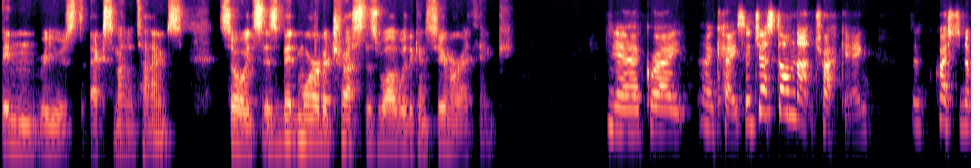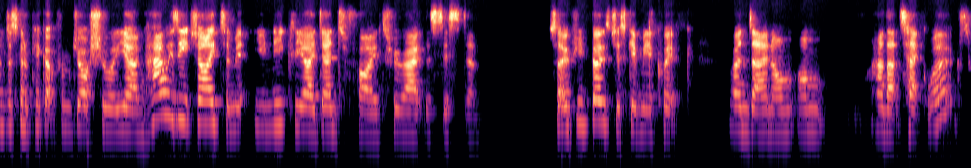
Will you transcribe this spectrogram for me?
been reused X amount of times. So it's, it's a bit more of a trust as well with the consumer, I think. Yeah, great. Okay, so just on that tracking, the question I'm just going to pick up from Joshua Young, how is each item uniquely identified throughout the system? So if you both just give me a quick rundown on, on how that tech works.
